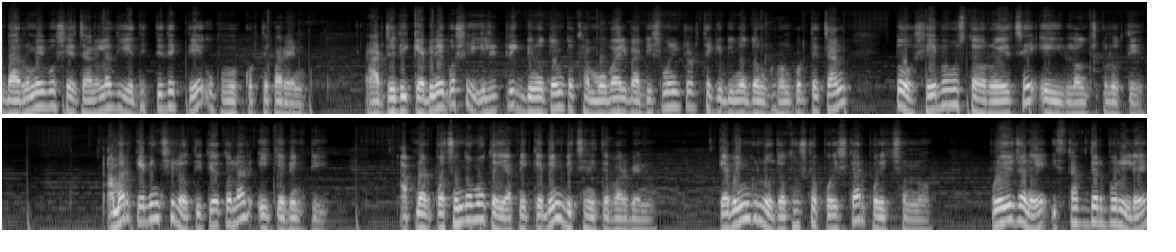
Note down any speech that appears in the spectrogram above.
বা রুমে বসে জানালা দিয়ে দেখতে দেখতে উপভোগ করতে পারেন। আর যদি ক্যাবিনে বসে ইলেকট্রিক বিনোদন তথা মোবাইল বা ডিশ মনিটর থেকে বিনোদন গ্রহণ করতে চান তো সেই ব্যবস্থাও রয়েছে এই লঞ্চগুলোতে। আমার কেবিন ছিল তৃতীয় তলার এই কেবিনটি। আপনার পছন্দ মতোই আপনি কেবিন বেছে নিতে পারবেন। কেবিনগুলো যথেষ্ট পরিষ্কার, পরিচ্ছন্ন। প্রয়োজনে স্টাফদের বললে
